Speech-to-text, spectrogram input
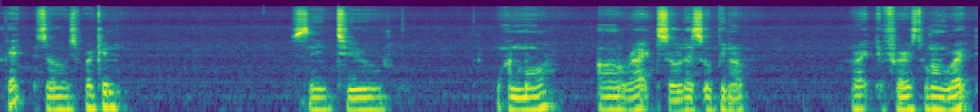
Okay, so it's working. See to one more. All right, so let's open up. All right, the first one worked.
